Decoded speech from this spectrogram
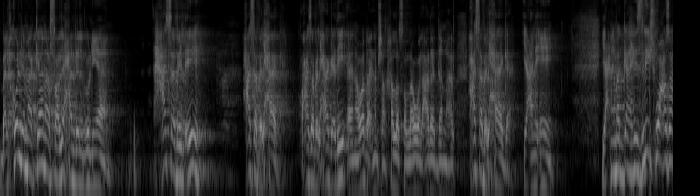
بل كل ما كان صالحا للبنيان حسب الإيه؟ حسب الحاجة. وحسب الحاجة دي أنا واضح إن مش هنخلص الا هو العدد ده النهارده. حسب الحاجة يعني إيه؟ يعني ما تجهزليش وعظة.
